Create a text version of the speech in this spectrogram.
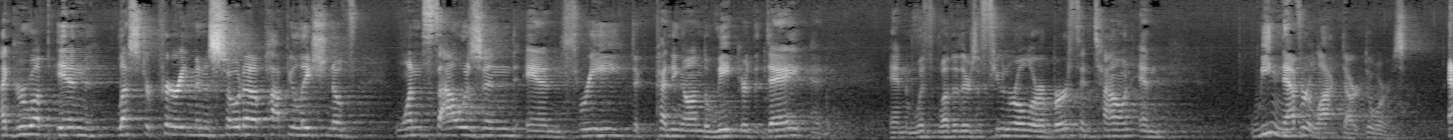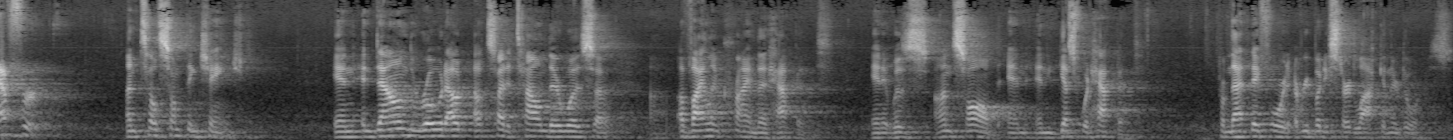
I grew up in Lester Prairie, Minnesota, population of 1,003, depending on the week or the day, and, and with whether there's a funeral or a birth in town. And we never locked our doors, ever until something changed. And, and down the road out, outside of town, there was a, a violent crime that happened. And it was unsolved. And, and guess what happened? From that day forward, everybody started locking their doors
